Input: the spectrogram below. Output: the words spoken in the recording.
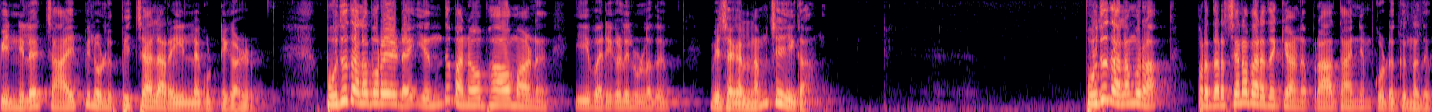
പിന്നിലെ ചായ്പിൽ ഒളിപ്പിച്ചാൽ അറിയില്ല കുട്ടികൾ. പുതുതലമുറയുടെ എന്ത് മനോഭാവമാണ് ഈ വരികളിലുള്ളത്? വിശകലനം ചെയ്യുക. പുതുതലമുറ പ്രദർശനപരതയ്ക്കാണ് പ്രാധാന്യം കൊടുക്കുന്നത്.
